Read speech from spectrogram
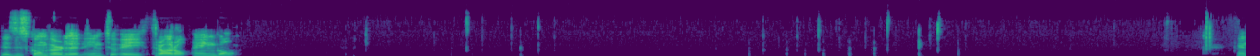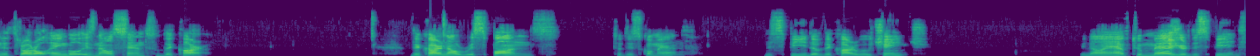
This is converted into a throttle angle. And the throttle angle is now sent to the car. The car now responds to this command. The speed of the car will change. Now I have to measure the speed.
